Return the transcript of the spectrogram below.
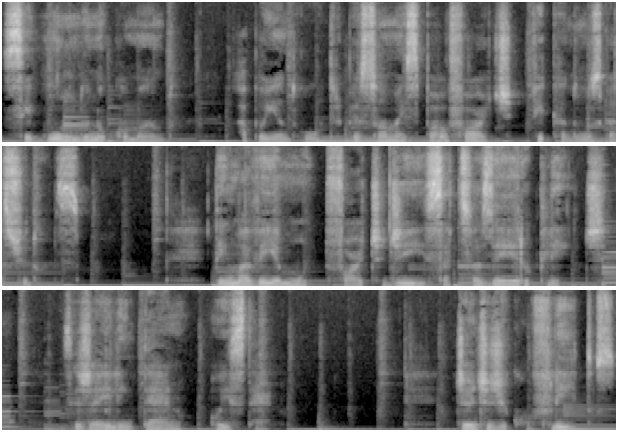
segundo no comando apoiando outra pessoa mais forte, ficando nos bastidores. Tem uma veia muito forte de satisfazer o cliente, seja ele interno ou externo. Diante de conflitos,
